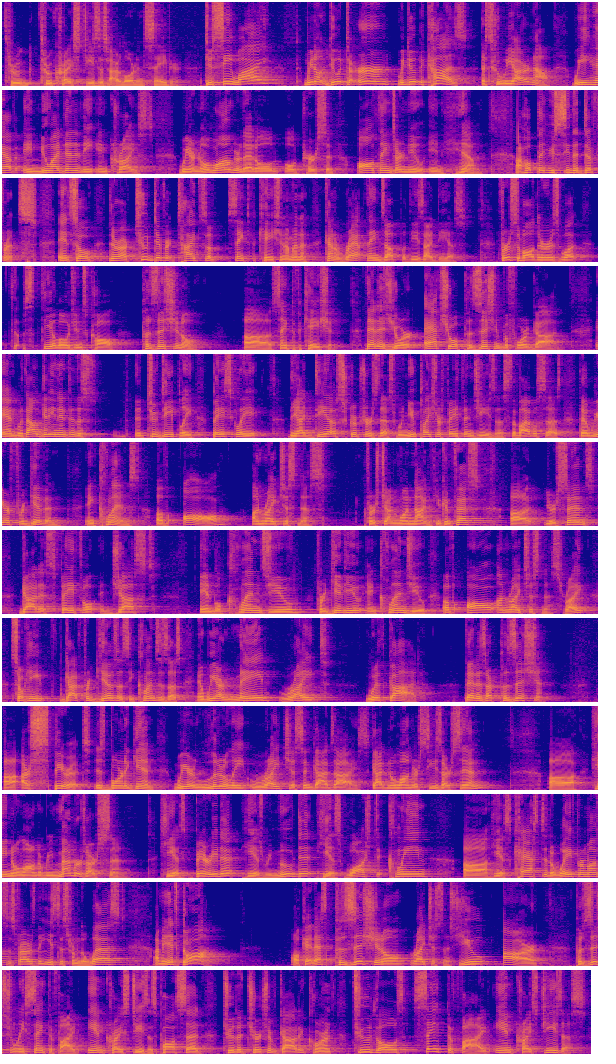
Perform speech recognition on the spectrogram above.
through, through Christ Jesus, our Lord and Savior. Do you see why? We don't do it to earn, we do it because that's who we are now. We have a new identity in Christ. We are no longer that old, old person. All things are new in Him. I hope that you see the difference. And so there are two different types of sanctification. I'm going to kind of wrap things up with these ideas. First of all, there is what th- theologians call positional uh, sanctification. That is your actual position before God. And without getting into this too deeply, basically, the idea of Scripture is this when you place your faith in Jesus, the Bible says that we are forgiven and cleansed of all unrighteousness. 1 John 1 9. If you confess uh, your sins, God is faithful and just and will cleanse you, forgive you, and cleanse you of all unrighteousness, right? So he God forgives us, he cleanses us, and we are made right with God. That is our position. Uh, our spirit is born again. We are literally righteous in God's eyes. God no longer sees our sin. Uh, he no longer remembers our sin. He has buried it. He has removed it. He has washed it clean. Uh, he has cast it away from us as far as the east is from the west. I mean, it's gone. Okay, that's positional righteousness. You are positionally sanctified in Christ Jesus. Paul said to the church of God in Corinth, to those sanctified in Christ Jesus.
